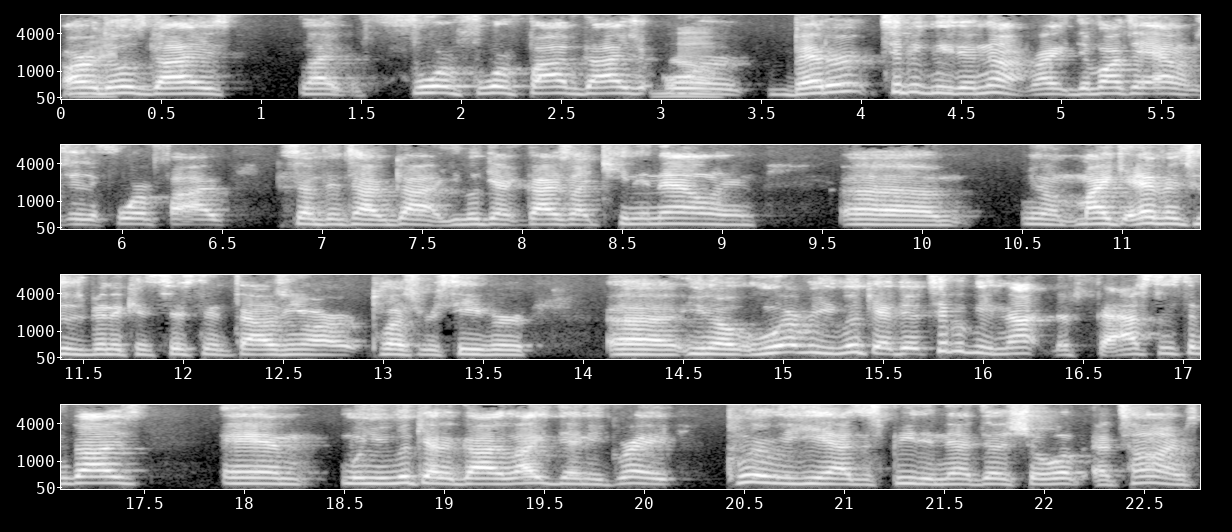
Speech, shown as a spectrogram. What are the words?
Are right. those guys like four, four, five guys no. or better? Typically, they're not, right? Davante Adams is a four or five something type guy. You look at guys like Keenan Allen, um, you know, Mike Evans, who's been a consistent thousand yard plus receiver. Uh, you know, whoever you look at, they're typically not the fastest of guys. And when you look at a guy like Danny Gray, clearly he has the speed, and that does show up at times.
